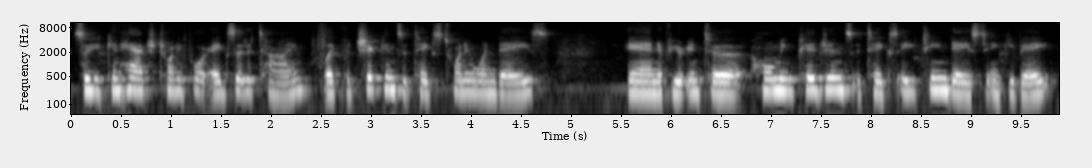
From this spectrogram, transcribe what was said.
So you can hatch 24 eggs at a time. Like for chickens, it takes 21 days. And if you're into homing pigeons, it takes 18 days to incubate.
